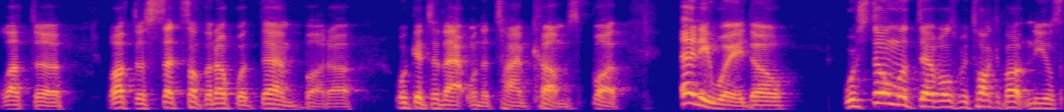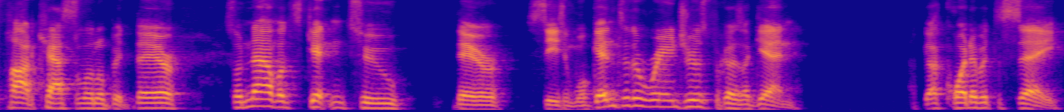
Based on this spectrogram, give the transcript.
We'll have to we'll have to set something up with them, but uh, we'll get to that when the time comes. But anyway, though, we're still in the Devils. We talked about Neil's podcast a little bit there. So now let's get into their season. We'll get into the Rangers because, again, I've got quite a bit to say,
